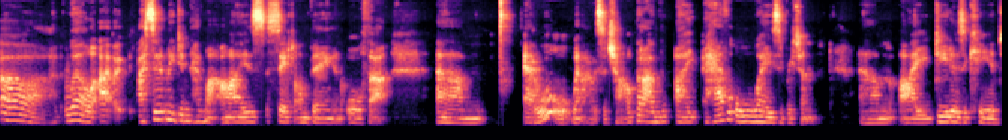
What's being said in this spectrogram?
Ah, well, I, I, certainly didn't have my eyes set on being an author um, at all when I was a child, but I, I have always written. Um, I did as a kid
